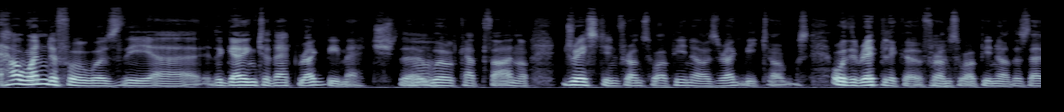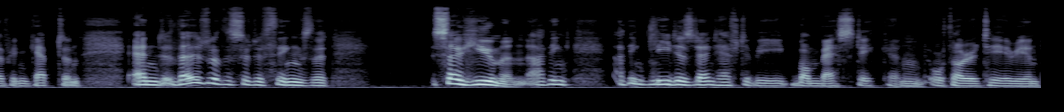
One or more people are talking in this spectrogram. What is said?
how wonderful was the uh, the going to that rugby match, the World Cup final, dressed in Francois Pienaar's rugby togs, or the replica of Francois Pienaar, the South African captain. And those were the sort of things that so human. I think I think leaders don't have to be bombastic and authoritarian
